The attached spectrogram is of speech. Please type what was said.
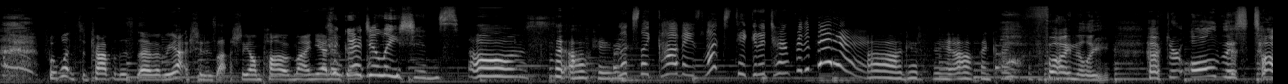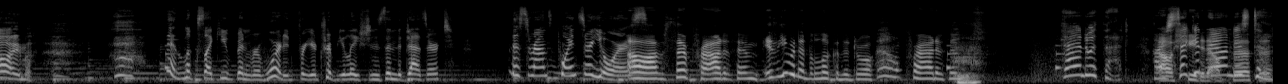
For once, the traveler's uh, reaction is actually on par with mine. Yeah. Congratulations. Oh, I'm so okay. Looks like Kaveh's luck's taking a turn for the better. Oh, good for you. Oh, thank Christ. Finally, after all this time. it looks like you've been rewarded for your tribulations in the desert. This round's points are yours. Oh, I'm so proud of him. Is even in the look of the draw. Oh, proud of him. And with that, our oh, second round is done.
